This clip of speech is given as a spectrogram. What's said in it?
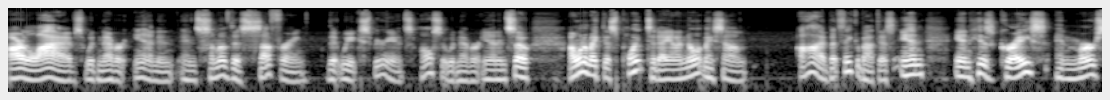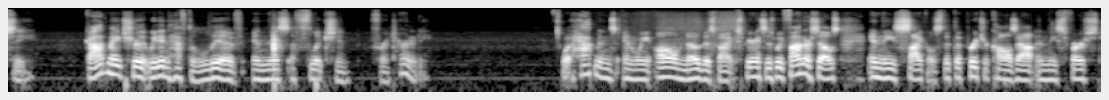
our lives would never end and, and some of this suffering that we experience also would never end. And so I want to make this point today, and I know it may sound odd, but think about this. In in his grace and mercy, God made sure that we didn't have to live in this affliction for eternity what happens, and we all know this by experience, is we find ourselves in these cycles that the preacher calls out in these first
